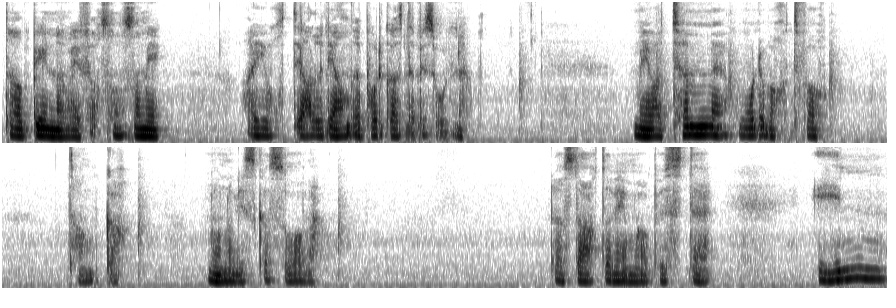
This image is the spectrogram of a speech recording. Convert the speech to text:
Da begynner vi først sånn som vi har gjort i alle de andre podkastepisodene. Med å tømme hodet vårt for tanker nå når vi skal sove. Da starter vi med å puste inn.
